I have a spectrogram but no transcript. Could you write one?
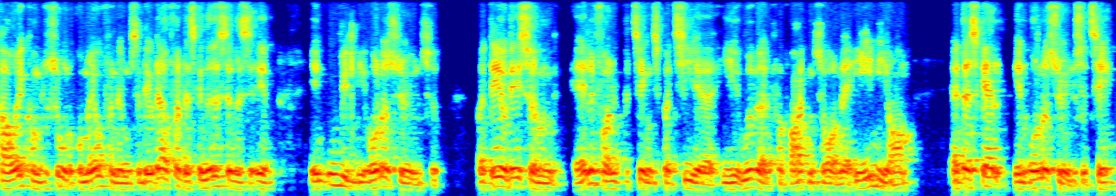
drager ikke konklusioner på mavefornemmelse. Det er jo derfor, der skal nedsættes en, en uvildig undersøgelse. Og det er jo det, som alle folkebetingspartier i udvalget for forretningsordenen er enige om, at der skal en undersøgelse til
